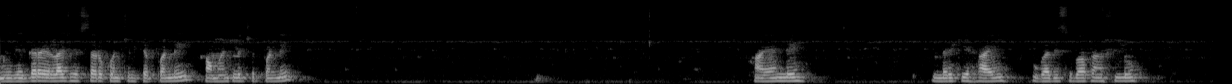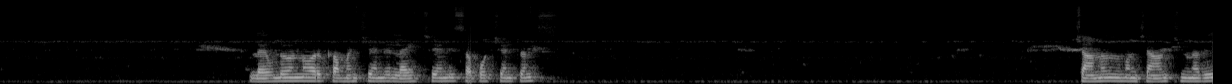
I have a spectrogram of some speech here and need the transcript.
మీ దగ్గర ఎలా చేస్తారో కొంచెం చెప్పండి కామెంట్లో చెప్పండి. హాయ్ అండి. అందరికీ హాయ్. ఉగాది శుభాకాంక్షలు. లైవ్లో ఉన్నవారు కామెంట్ చేయండి లైక్ చేయండి సపోర్ట్ చేయండి ఫ్రెండ్స్. ఛానల్ మన ఛానల్ చిన్నది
